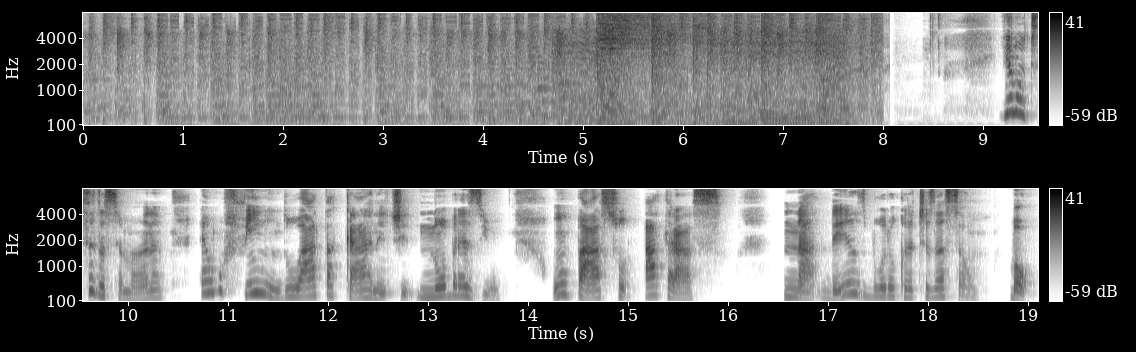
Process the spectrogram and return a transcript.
E a notícia da semana é o fim do Ata Carnet no Brasil um passo atrás na desburocratização. Bom,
